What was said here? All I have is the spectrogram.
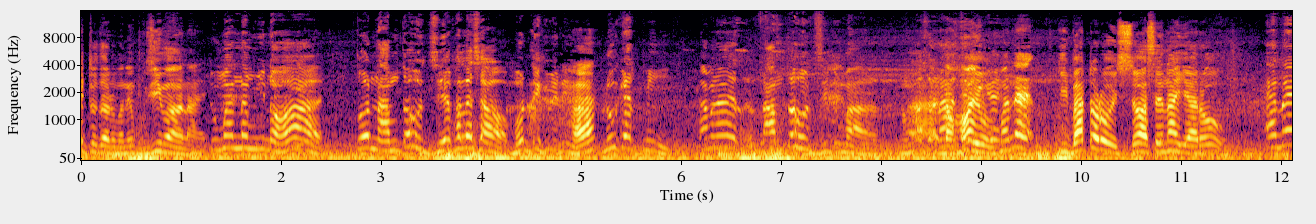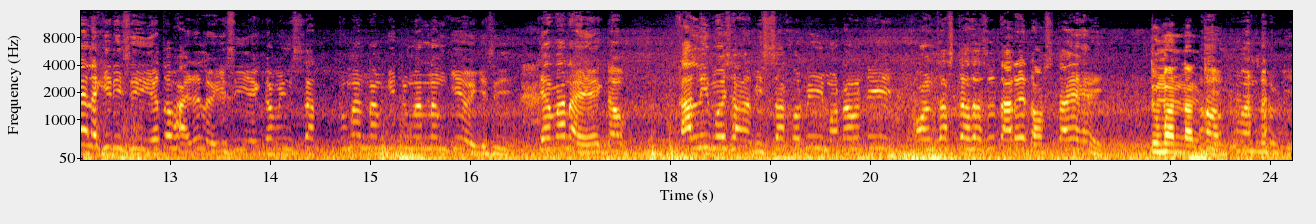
এইটো তাৰমানে বুজি পোৱা নাই। তোমাৰ নাম কি নহয়? তোৰ নামটো এফালে চাও। মোৰ দেখিবি হা? লুক এট মি তাৰমানে নামটো সুধছি তোমাৰ। নহয় মানে কিবাটো ৰহস্য আছে না ইয়াৰো এনে লিখি দিছি এইটো ভাইৰেল হৈ গৈছি একদম ইনষ্টাত তোমাৰ নাম কি তোমাৰ নাম কি হৈ গৈছি। কেমান আহে একদম। কালি মই বিশ্বাস কৰিবি মোটামুটি পঞ্চাছটা চাইছো তাৰে দহটাই হে তোমাৰ নাম কি? তোমাৰ নাম কি?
